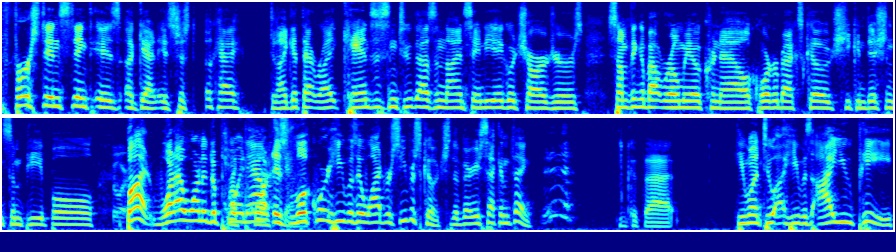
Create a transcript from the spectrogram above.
first instinct is again, it's just okay. Did I get that right? Kansas in 2009, San Diego Chargers. Something about Romeo Crennel, quarterbacks coach. He conditioned some people. But what I wanted to point out Reports is look where he was a wide receivers coach. The very second thing. Look at that. He went to he was IUP,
